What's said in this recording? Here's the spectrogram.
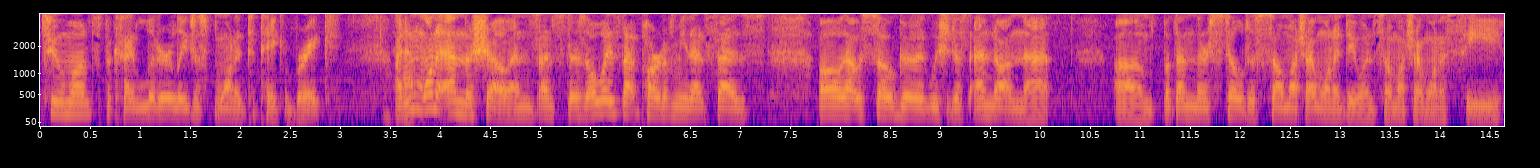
two months because I literally just wanted to take a break. I didn't want to end the show, and, and there's always that part of me that says, "Oh, that was so good. We should just end on that." Um, but then there's still just so much I want to do and so much I want to see,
